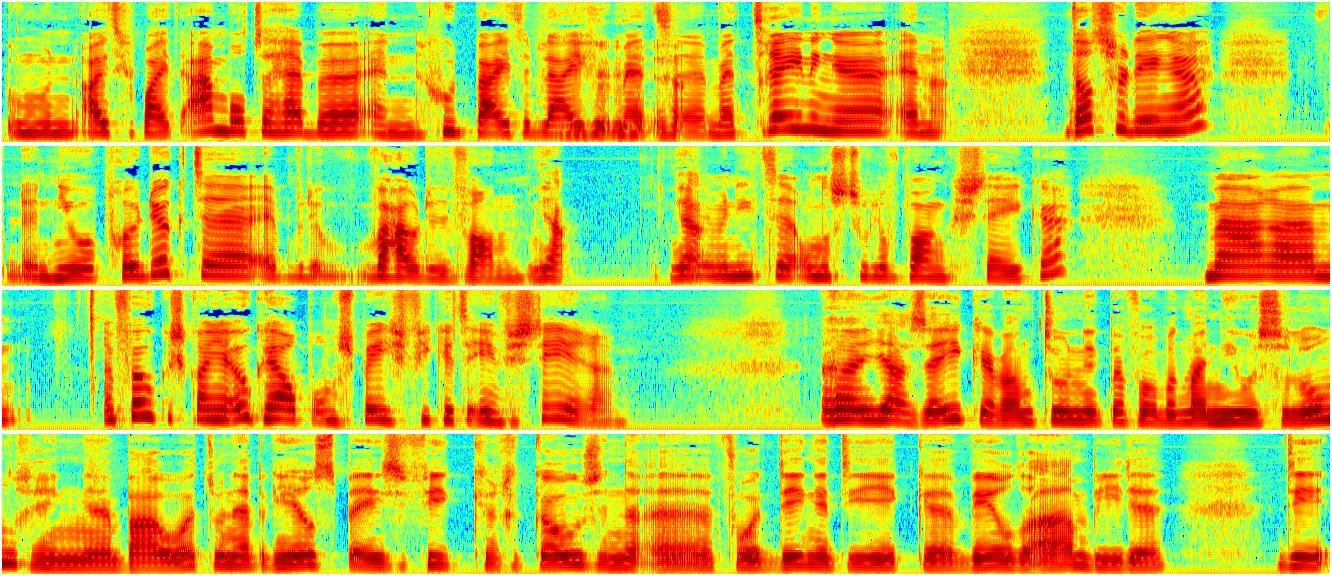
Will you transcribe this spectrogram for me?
om een uitgebreid aanbod te hebben en goed bij te blijven met, Ja. eh, met trainingen en Ja. dat soort dingen. de nieuwe producten. We houden ervan. Ja, ja. Kunnen we niet eh, onder stoel of bank steken. Maar ehm, een focus kan je ook helpen om specifieker te investeren. Eh, ja, zeker. Want toen ik bijvoorbeeld mijn nieuwe salon ging eh, bouwen, toen heb ik heel specifiek gekozen eh, voor dingen die ik wilde aanbieden. Die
